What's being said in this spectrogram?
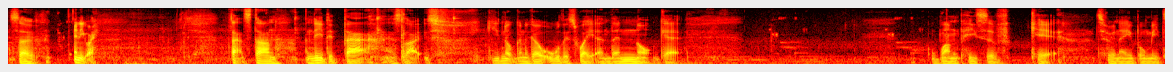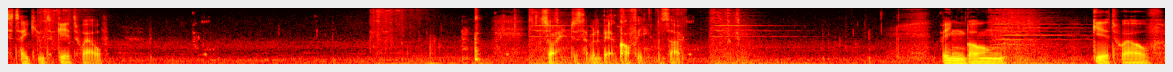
So, anyway, that's done. Needed that. It's like, you're not going to go all this way and then not get one piece of kit to enable me to take him to gear 12. Sorry, just having a bit of coffee. So. Bing Bong, Gear 12,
